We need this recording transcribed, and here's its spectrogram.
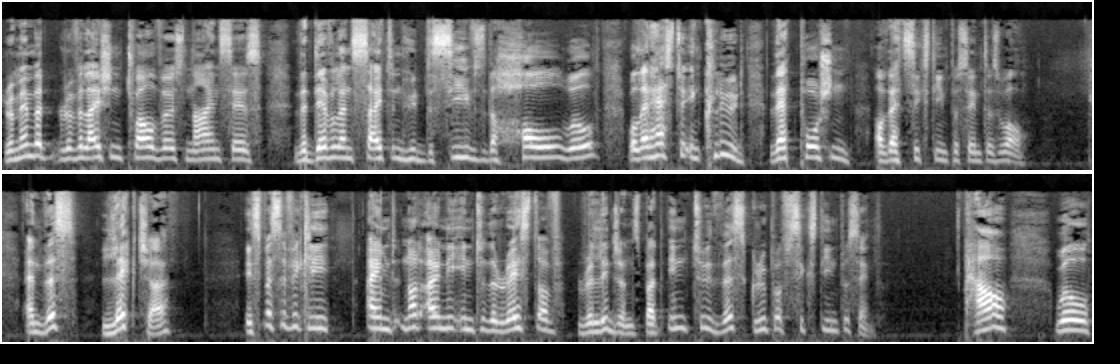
Remember, Revelation 12, verse 9 says, the devil and Satan who deceives the whole world? Well, that has to include that portion of that 16% as well. And this lecture is specifically aimed not only into the rest of religions, but into this group of 16%. How will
